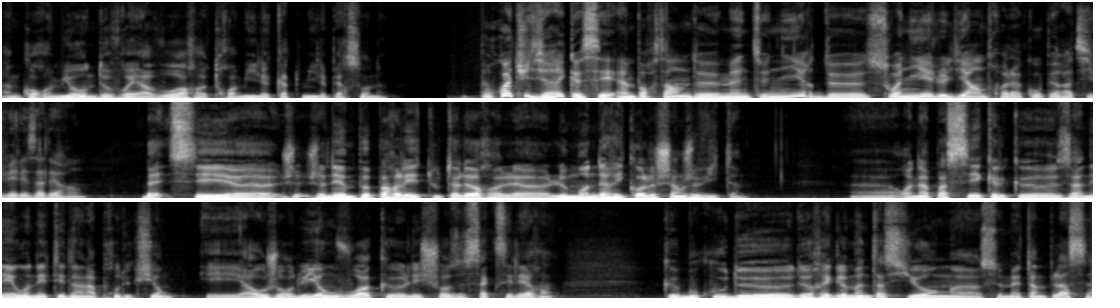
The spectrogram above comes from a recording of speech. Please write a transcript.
Encore mieux, on devrait avoir 3000, 4000 personnes. Pourquoi tu dirais que c'est important de maintenir, de soigner le lien entre la coopérative et les adhérents? Ben, euh, J'en ai un peu parlé tout à l'heure, le, monde agricole change vite. Euh, on a passé quelques années où on était dans la production et aujourd'hui on voit que les choses s'accélèrent, que beaucoup de, réglementations euh, se mettent en place,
